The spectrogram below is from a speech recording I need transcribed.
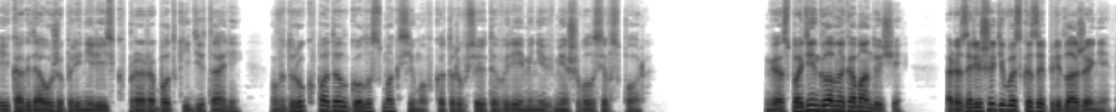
И когда уже принялись к проработке деталей, вдруг подал голос Максимов, который все это время не вмешивался в спор. «Господин главнокомандующий, разрешите высказать предложение?»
